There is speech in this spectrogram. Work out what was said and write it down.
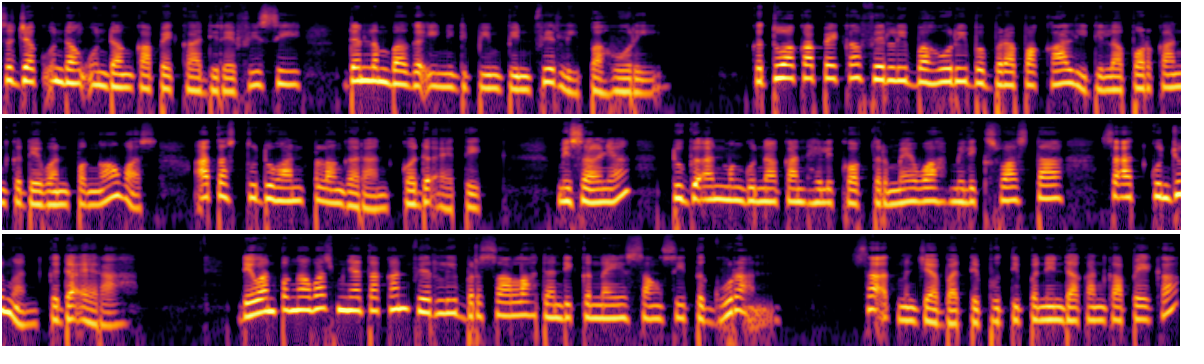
sejak Undang-Undang KPK direvisi dan lembaga ini dipimpin Firly Bahuri. Ketua KPK Firly Bahuri beberapa kali dilaporkan ke Dewan Pengawas atas tuduhan pelanggaran kode etik. Misalnya, dugaan menggunakan helikopter mewah milik swasta saat kunjungan ke daerah. Dewan Pengawas menyatakan Firly bersalah dan dikenai sanksi teguran. Saat menjabat Deputi Penindakan KPK,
